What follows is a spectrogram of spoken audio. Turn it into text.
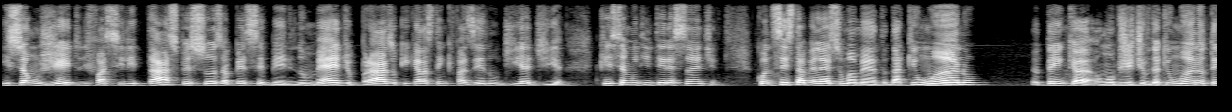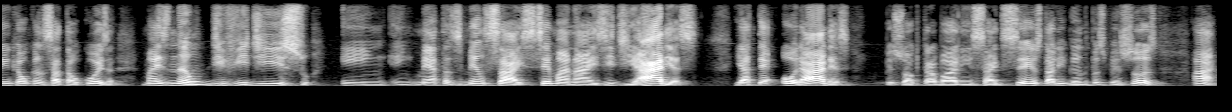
isso é um jeito de facilitar as pessoas a perceberem no médio prazo o que, que elas têm que fazer no dia a dia. Porque isso é muito interessante. Quando você estabelece uma meta, daqui um ano, eu tenho que um objetivo, daqui um ano eu tenho que alcançar tal coisa, mas não divide isso em, em metas mensais, semanais e diárias, e até horárias, o pessoal que trabalha em inside sales está ligando para as pessoas. Ah,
